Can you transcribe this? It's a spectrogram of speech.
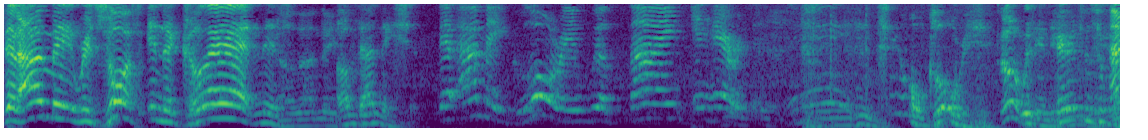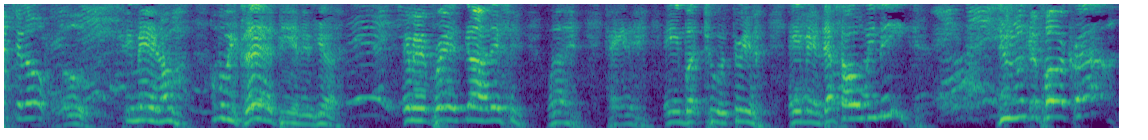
That I may rejoice in the gladness Of thy nation. of thy nation. that I may glory with thine inheritance. Mm-hmm. Say, oh, glory. Glory. With inheritance of Thank you, Lord. Oh. Hey, man, I'm, I'm going to be glad being in here. Amen. Praise God. They say, well, ain't, ain't but two or three. Amen. That's all we need. You looking for a crowd?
